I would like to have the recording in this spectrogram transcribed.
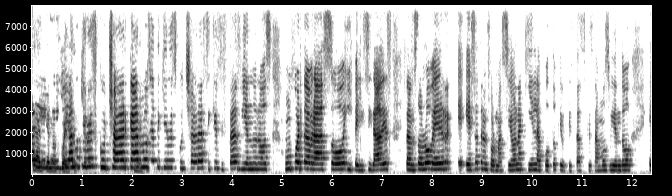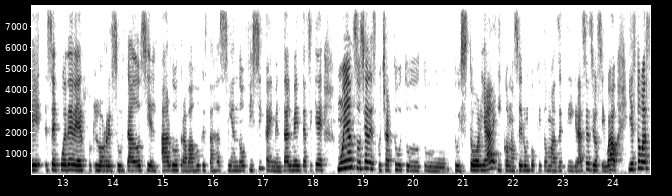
sea el que nos cuente. Ya lo quiero escuchar, Carlos, ya te quiero escuchar. Así que si estás viéndonos, un fuerte abrazo y felicidades. Tan solo ver e, esa transformación aquí en la foto que, que estás, que estamos viendo, eh, se puede ver los resultados y el arduo trabajo que estás haciendo física y mentalmente. Así que muy ansiosa de escuchar tu, tu, tu, tu historia y conocer un poquito más de ti. Gracias, Josie. Wow. Y esto va a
